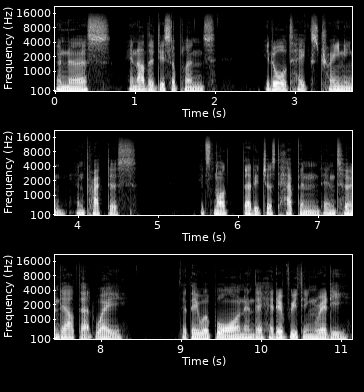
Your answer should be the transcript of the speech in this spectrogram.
a nurse, and other disciplines. It all takes training and practice. It's not that it just happened and turned out that way, that they were born and they had everything ready.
